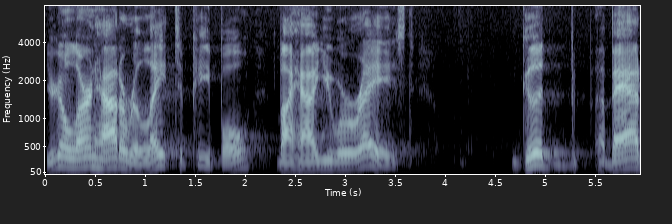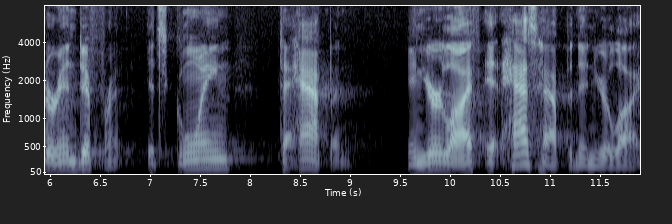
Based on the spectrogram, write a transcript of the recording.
You're going to learn how to relate to people by how you were raised. Good, bad, or indifferent. It's going to happen in your life. It has happened in your life.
